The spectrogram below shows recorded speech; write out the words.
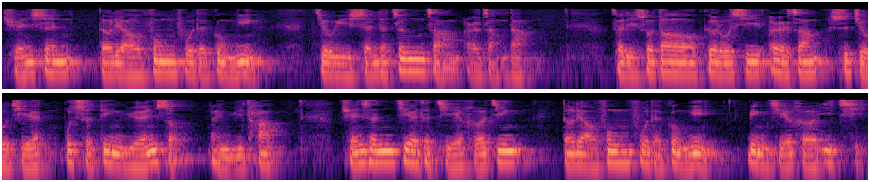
全身得了丰富的供应，就以神的增长而长大。这里说到哥罗西二章十九节，不持定元首本于他，全身借着结合经得了丰富的供应，并结合一起，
